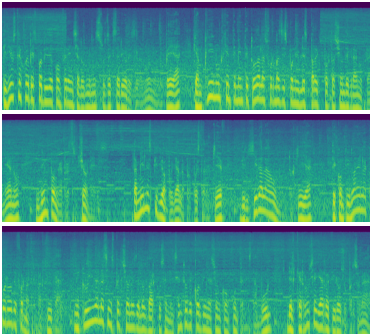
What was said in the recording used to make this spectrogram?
pidió este jueves por videoconferencia a los ministros de Exteriores de la Unión Europea que amplíen urgentemente todas las formas disponibles para exportación de grano ucraniano y no impongan restricciones. También les pidió apoyar la propuesta de Kiev, dirigida a la ONU y Turquía, de continuar el acuerdo de forma tripartita, incluidas las inspecciones de los barcos en el Centro de Coordinación Conjunta en Estambul, del que Rusia ya retiró su personal.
